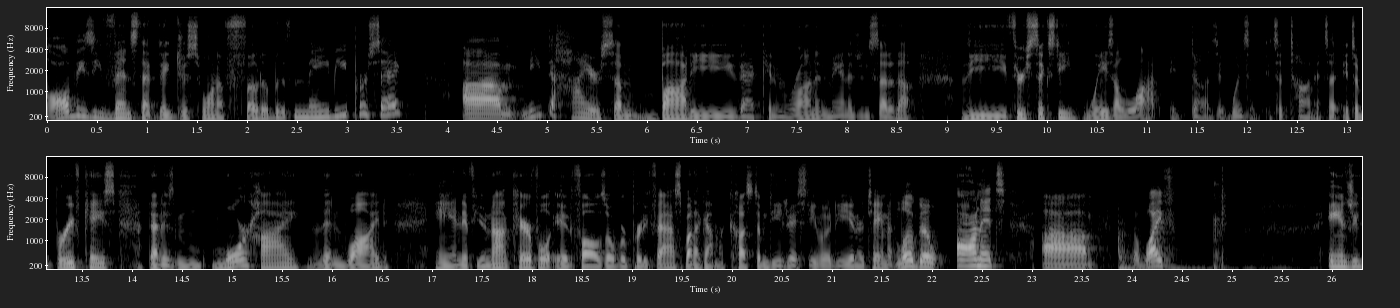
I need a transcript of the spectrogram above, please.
All these events that they just want a photo booth, maybe per se, um, need to hire somebody that can run and manage and set it up. The 360 weighs a lot. It does. It weighs. A, it's a ton. It's a. It's a briefcase that is m- more high than wide, and if you're not careful, it falls over pretty fast. But I got my custom DJ Steve OD Entertainment logo on it. Um, the wife, Angie,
